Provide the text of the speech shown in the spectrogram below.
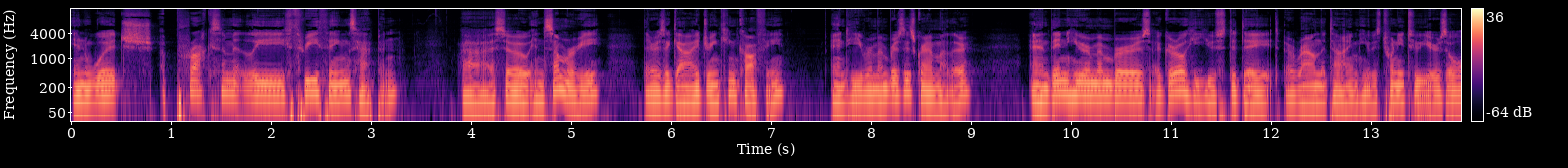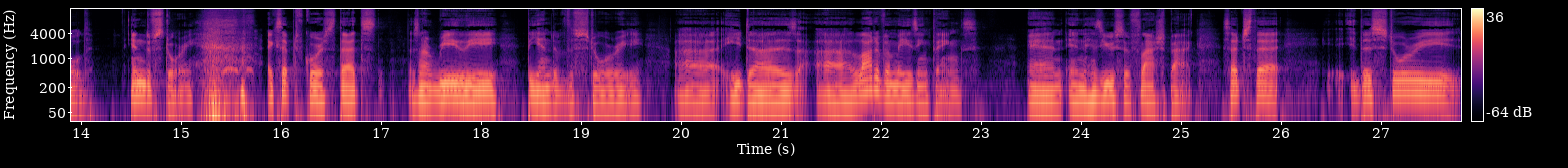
in which approximately three things happen. Uh, so, in summary, there's a guy drinking coffee, and he remembers his grandmother, and then he remembers a girl he used to date around the time he was 22 years old. End of story. Except, of course, that's that's not really the end of the story. Uh, he does a lot of amazing things, and in his use of flashback, such that the story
